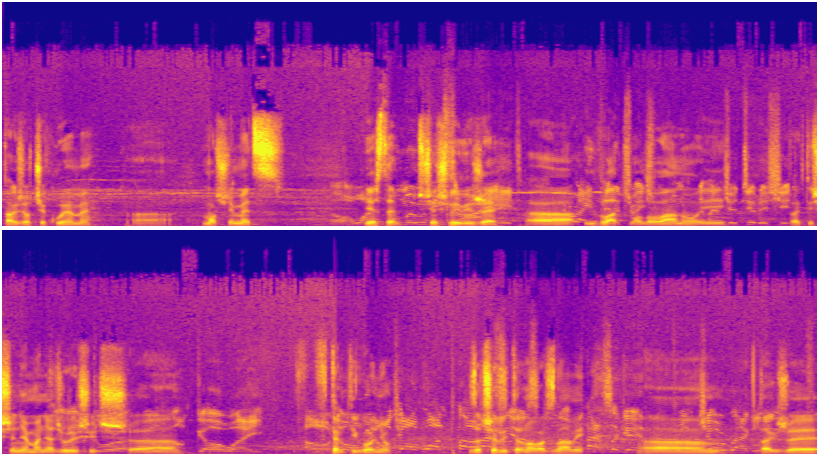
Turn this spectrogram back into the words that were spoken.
także oczekujemy mocny mecz. Jestem szczęśliwy, że i Vlad Moldovanu i praktycznie Nemanja Đurišić e, w tym tygodniu zaczęli trenować z nami. Także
